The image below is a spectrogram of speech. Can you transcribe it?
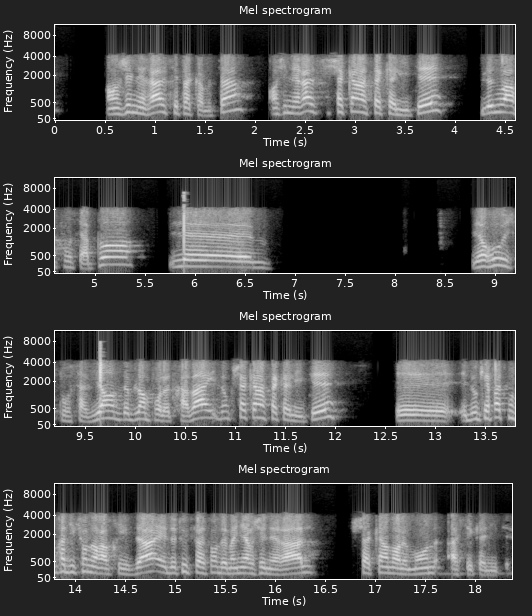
en général, c'est pas comme ça. En général, chacun a sa qualité. Le noir pour sa peau, le, le rouge pour sa viande, le blanc pour le travail. Donc chacun a sa qualité. Et, donc il n'y a pas de contradiction dans Rafriza. Et de toute façon, de manière générale, chacun dans le monde a ses qualités.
